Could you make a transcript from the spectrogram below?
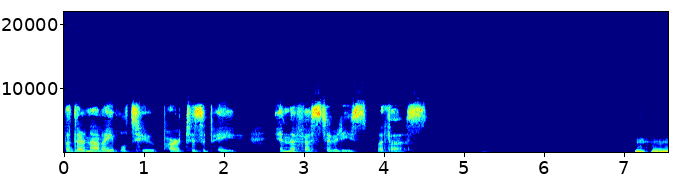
but they're not able to participate in the festivities with us. Mm-hmm.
